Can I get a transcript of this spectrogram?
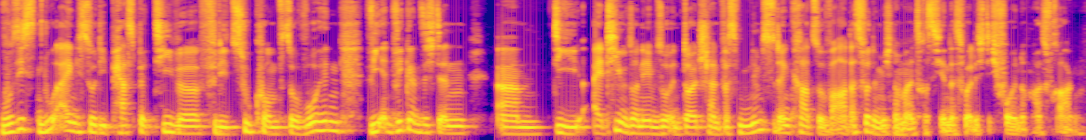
Wo siehst du eigentlich so die Perspektive für die Zukunft? So wohin, wie entwickeln sich denn ähm, die IT-Unternehmen so in Deutschland? Was nimmst du denn gerade so wahr? Das würde mich nochmal interessieren. Das wollte ich dich vorhin nochmals fragen.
